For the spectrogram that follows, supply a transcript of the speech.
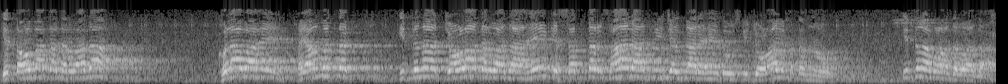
کہ توبہ کا دروازہ کھلا ہوا ہے، قیامت تک اتنا چوڑا دروازہ ہے کہ ستر سال آدمی چلتا رہے تو اس کی چوڑائی ختم نہ ہو اتنا بڑا دروازہ ہے۔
